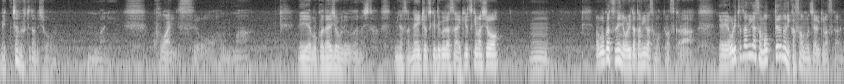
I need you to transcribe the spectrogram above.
めっちゃ雨降ってたんでしょ？ほんまに。怖いですよ。ほんま。いや、僕は大丈夫でございました。皆さんね、気をつけてください。気をつけましょう。うん。まあ、僕は常に折りたたみ傘持ってますから、えー、折りたたみ傘持ってるのに傘を持ち歩きますからね。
